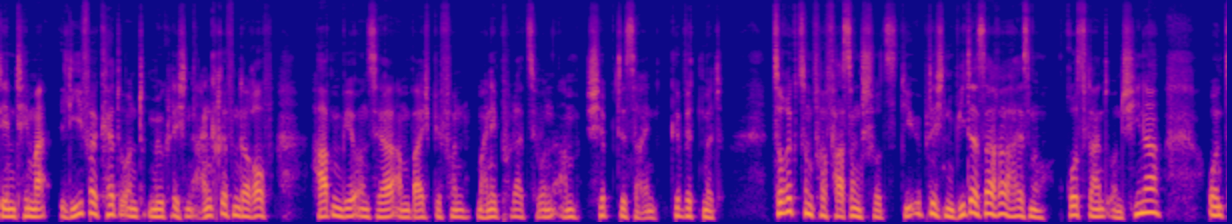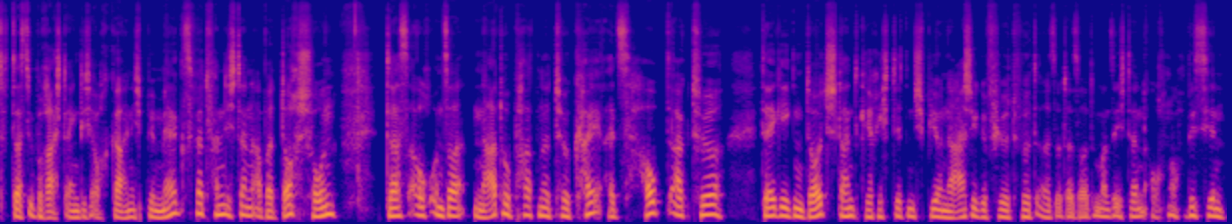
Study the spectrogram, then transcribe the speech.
dem Thema Lieferkette und möglichen Angriffen darauf haben wir uns ja am Beispiel von Manipulation am Chip-Design gewidmet. Zurück zum Verfassungsschutz. Die üblichen Widersacher heißen Russland und China. Und das überrascht eigentlich auch gar nicht. Bemerkenswert fand ich dann aber doch schon, dass auch unser NATO-Partner Türkei als Hauptakteur der gegen Deutschland gerichteten Spionage geführt wird. Also da sollte man sich dann auch noch ein bisschen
